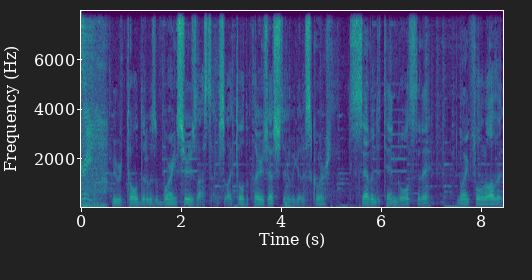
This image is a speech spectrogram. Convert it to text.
great. We were told that it was a boring series last time, so I told the players yesterday we got to score seven to ten goals today, knowing full well that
